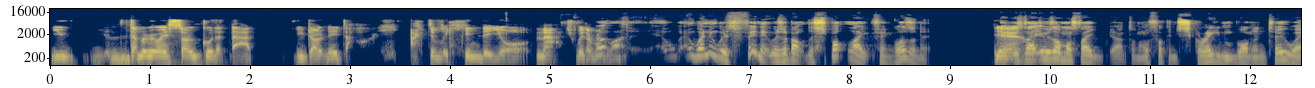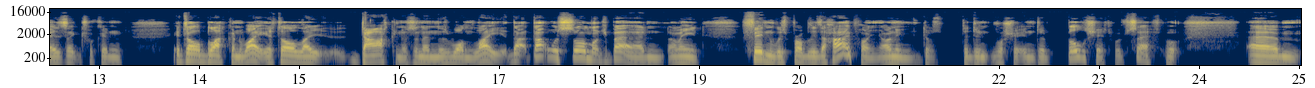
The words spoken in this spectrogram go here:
You WWE is so good at that. You don't need to actively hinder your match with a red Well, light. when it was Finn, it was about the spotlight thing, wasn't it? It was like it was almost like I don't know, fucking Scream one and two, where it's like fucking, it's all black and white. It's all like darkness, and then there's one light. That that was so much better. And I mean, Finn was probably the high point. I mean, because they didn't rush it into bullshit with Seth, but um,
